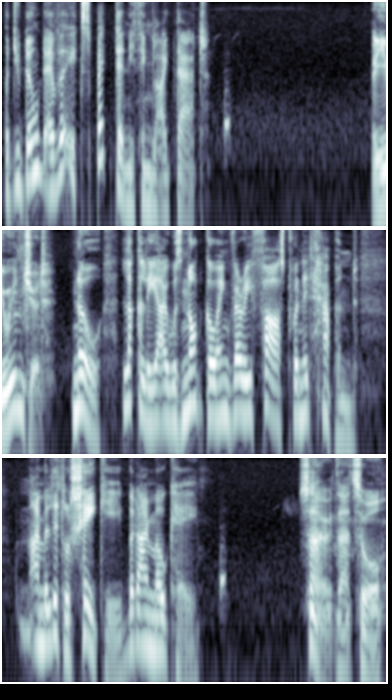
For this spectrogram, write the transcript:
but you don't ever expect anything like that. Are you injured? No, luckily I was not going very fast when it happened. I'm a little shaky, but I'm okay. So, that's all.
